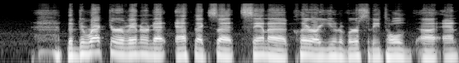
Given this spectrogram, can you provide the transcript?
the director of internet ethics at Santa Clara University told uh, N-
